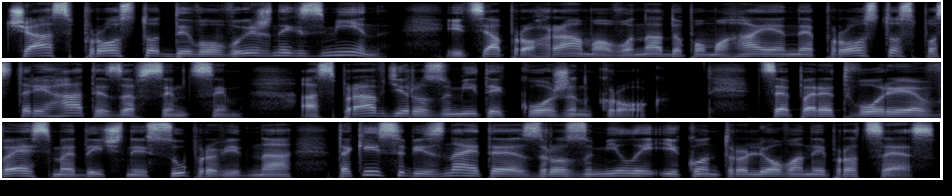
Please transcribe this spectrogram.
Час просто дивовижних змін. І ця програма вона допомагає не просто спостерігати за всім цим, а справді розуміти кожен крок. Це перетворює весь медичний супровід на такий собі, знаєте, зрозумілий і контрольований процес.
